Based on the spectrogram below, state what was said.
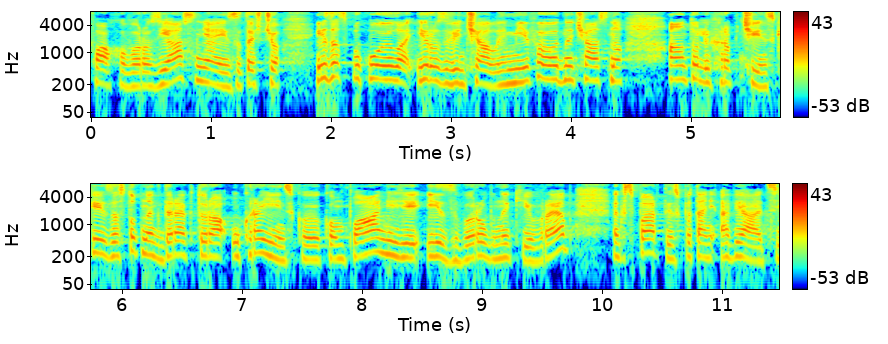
фахове роз'яснення і за те, що і заспокоїла, і розвінчали міфи одночасно. Анатолій Храпчинський, заступник директора української компанії із виробників РЕБ, експерт із питань авіації.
